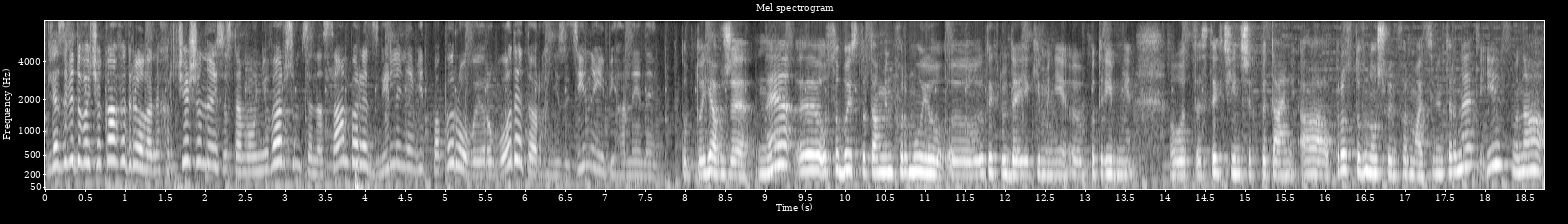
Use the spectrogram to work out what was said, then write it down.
Для завідувача кафедри Олени Харчишиної система універсум це насамперед звільнення від паперової роботи та організаційної біганини. Тобто я вже не е, особисто там інформую е, тих людей, які мені е, потрібні, от з тих чи інших питань, а просто вношу інформацію в інтернет, і вона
